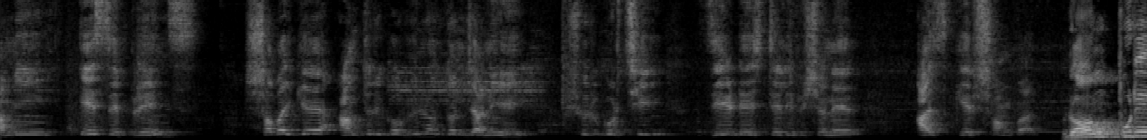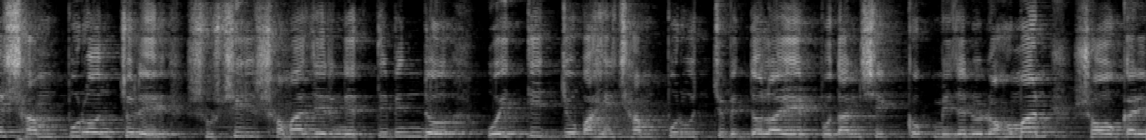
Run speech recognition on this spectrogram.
আমি এস এ প্রিন্স। সবাইকে আন্তরিক অভিনন্দন জানিয়ে শুরু করছি জেড এস টেলিভিশনের আজকের সংবাদ। রংপুরের শামপুর অঞ্চলের সুশীল সমাজের নেতৃবৃন্দ, ঐতিহ্যবাহী শামপুর উচ্চ বিদ্যালয়ের প্রধান শিক্ষক মিজানুর রহমান, সহকারী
